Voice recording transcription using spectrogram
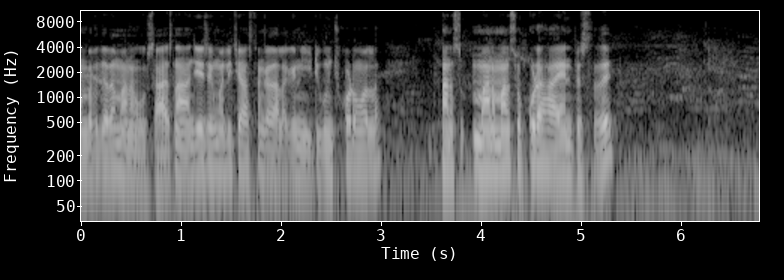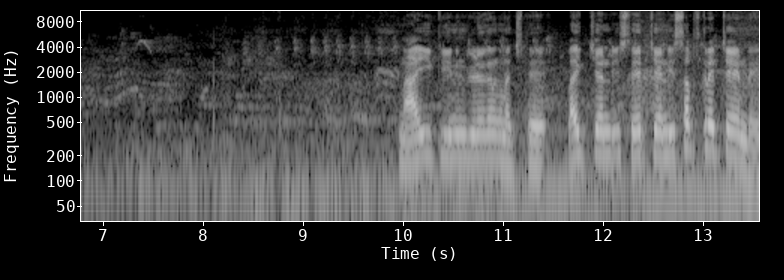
ఉండదు కదా మనం ఒకసారి స్నానం చేసి మళ్ళీ చేస్తాం కదా అలాగే నీట్గా ఉంచుకోవడం వల్ల మనసు మన మనసుకు కూడా హాయి అనిపిస్తుంది. నా ఈ క్లీనింగ్ వీడియో కనుక నచ్చితే లైక్ చేయండి షేర్ చేయండి సబ్స్క్రైబ్ చేయండి.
